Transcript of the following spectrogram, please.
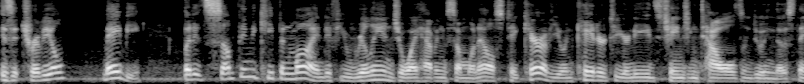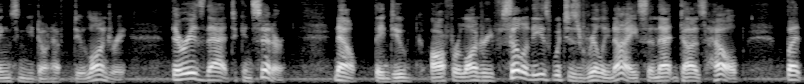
Is it trivial? Maybe but it's something to keep in mind if you really enjoy having someone else take care of you and cater to your needs, changing towels and doing those things, and you don't have to do laundry. There is that to consider. Now, they do offer laundry facilities, which is really nice, and that does help, but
